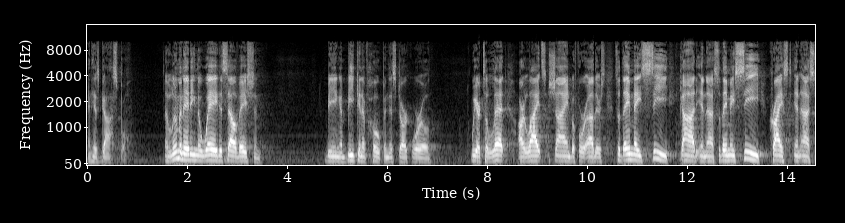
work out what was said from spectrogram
and His gospel, illuminating the way to salvation, being a beacon of hope in this dark world. We are to let our lights shine before others so they may see God in us, so they may see Christ in us,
